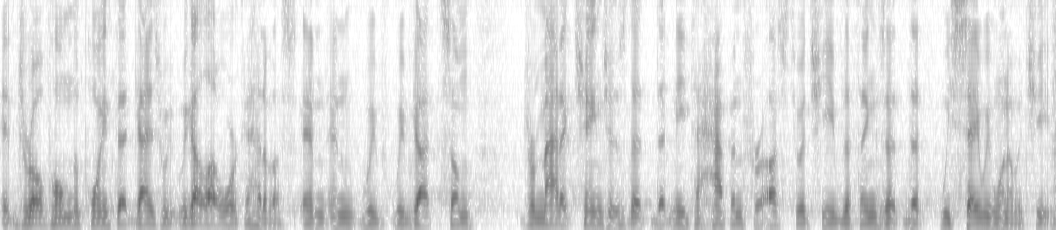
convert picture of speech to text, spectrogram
it drove home the point that guys, we, we got a lot of work ahead of us, and and we've we've got some dramatic changes that, that need to happen for us to achieve the things that, that we say we want to achieve.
